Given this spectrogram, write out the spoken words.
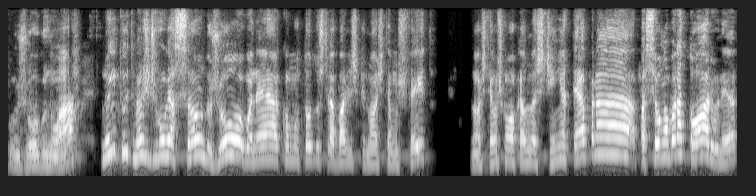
o jogo no ar, no intuito mesmo de divulgação do jogo, né? Como todos os trabalhos que nós temos feito, nós temos colocado na Steam até para ser um laboratório, né?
